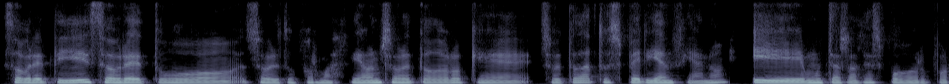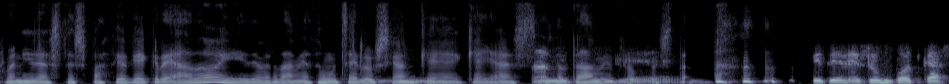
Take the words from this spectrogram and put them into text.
sobre ti, sobre tu, sobre tu formación, sobre todo lo que, sobre toda tu experiencia, ¿no? Y muchas gracias por, por venir a este espacio que he creado y de verdad me hace mucha ilusión que, que hayas aceptado mi propuesta. Y tienes un podcast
